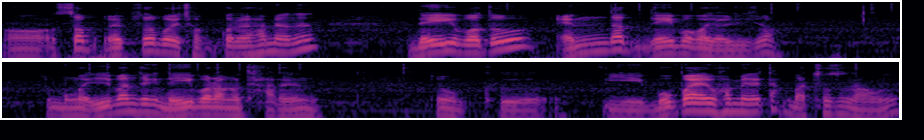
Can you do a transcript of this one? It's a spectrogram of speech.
어, 서, 웹 서버에 접근을 하면은 네이버도 m 네이버가 열리죠. 좀 뭔가 일반적인 네이버랑은 다른 좀 그 이 모바일 화면에 딱 맞춰서 나오는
